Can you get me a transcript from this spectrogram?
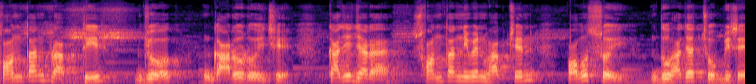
সন্তান প্রাপ্তির যোগ গাঢ় রয়েছে। কাজে যারা সন্তান নেবেন ভাবছেন, অবশ্যই দু হাজার চব্বিশে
